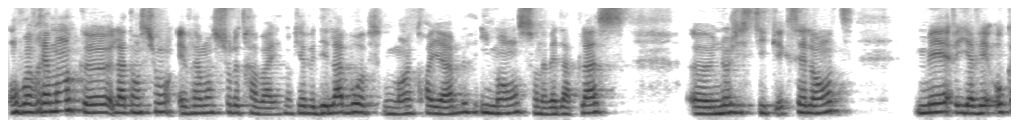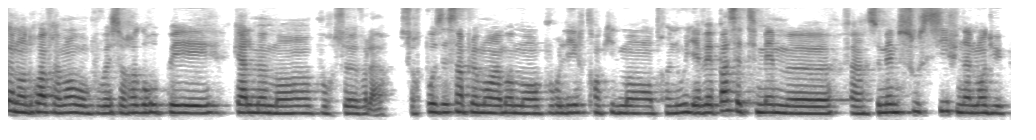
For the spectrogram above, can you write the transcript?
on voit vraiment que l'attention est vraiment sur le travail. Donc il y avait des labos absolument incroyables, immenses, on avait de la place, euh, une logistique excellente, mais il n'y avait aucun endroit vraiment où on pouvait se regrouper calmement pour se, voilà, se reposer simplement un moment, pour lire tranquillement entre nous. Il n'y avait pas cette même, enfin, ce même souci finalement du,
